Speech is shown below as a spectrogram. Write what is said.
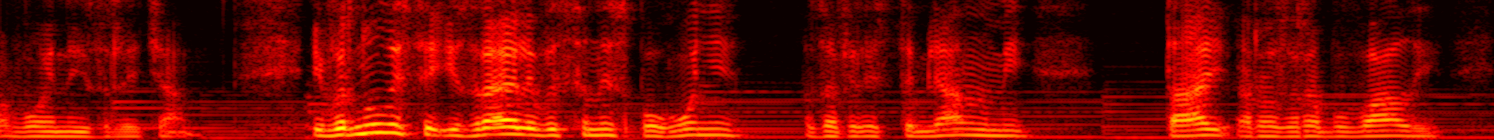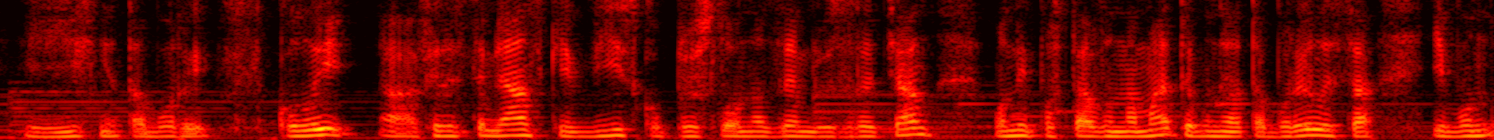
воїни ізраїльтян. І вернулися Ізраїлеві сини з погоні за філістимлянами та й розграбували їхні табори. Коли філістимлянське військо прийшло на землю ізраїльтян, вони поставили намети, вони отаборилися, і вон,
